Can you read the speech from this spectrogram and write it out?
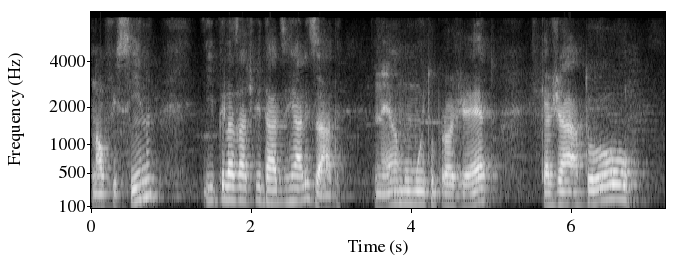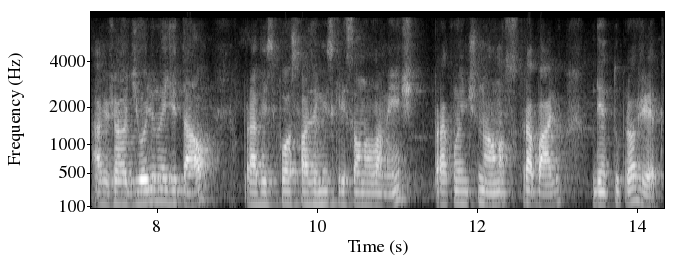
na oficina e pelas atividades realizadas. Né? Amo muito o projeto, que já estou já de olho no edital para ver se posso fazer uma inscrição novamente para continuar o nosso trabalho dentro do projeto.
